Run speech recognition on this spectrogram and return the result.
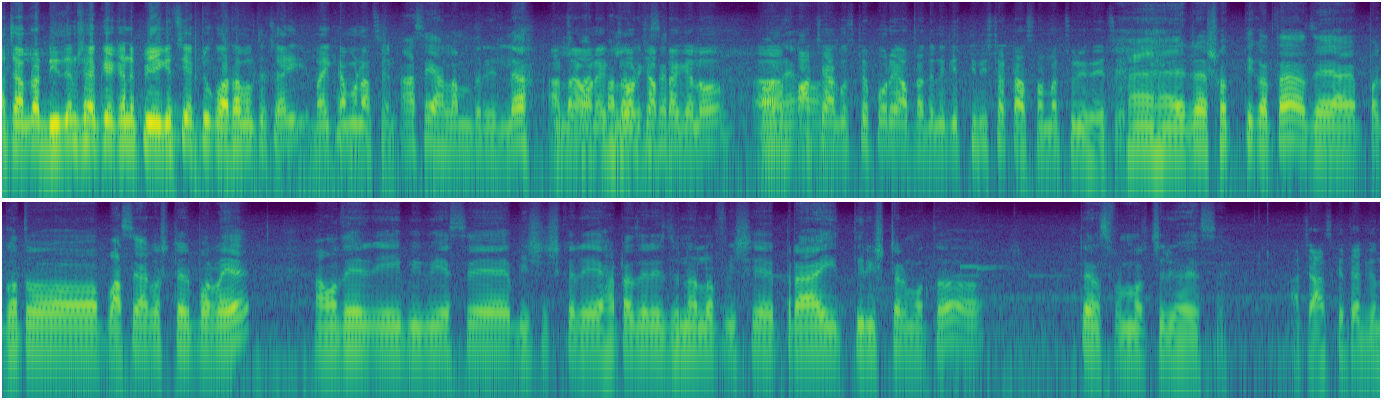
আচ্ছা আমরা ডিজিএম সাহেবকে এখানে পেয়ে গেছি একটু কথা বলতে চাই। ভাই কেমন আছেন? আছে আলহামদুলিল্লাহ। আচ্ছা অনেক রেখেছেন। ঝাপটা গেল। পাঁচই আগস্টের পরে আপনাদের নাকি তিরিশটা ট্রান্সফরমার চুরি হয়েছে। হ্যাঁ হ্যাঁ এটা সত্যি কথা যে গত পাঁচই আগস্টের পরে আমাদের এই বিবিএসে বিশেষ করে হাটাজারি জোনাল অফিসে প্রায় তিরিশটার মতো ট্রান্সফরমার চুরি হয়েছে। আচ্ছা আজকে তো একজন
